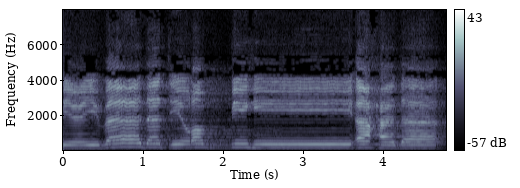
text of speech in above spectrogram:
بعبادة ربه أحداً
